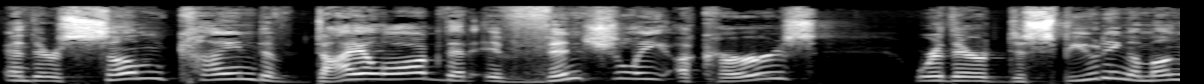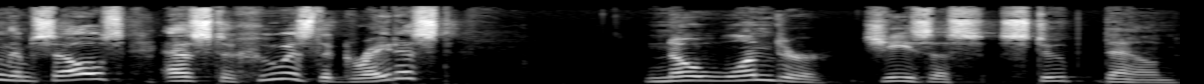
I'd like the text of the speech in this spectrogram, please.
and there's some kind of dialogue that eventually occurs where they're disputing among themselves as to who is the greatest, no wonder Jesus stooped down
